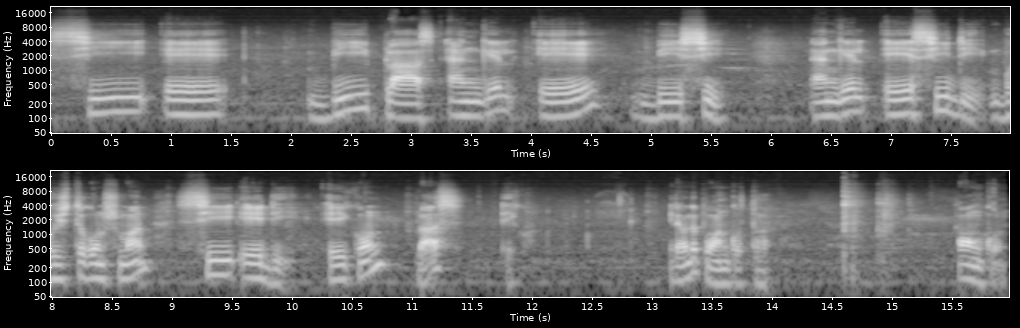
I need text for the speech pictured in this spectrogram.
C A B plus angle A B C angle A C D বহিস্থ কোণ সমান সি এ ডি এই কোণ প্লাস এই কোণ। এটা আমাদের প্রমাণ করতে হবে। অঙ্কন।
